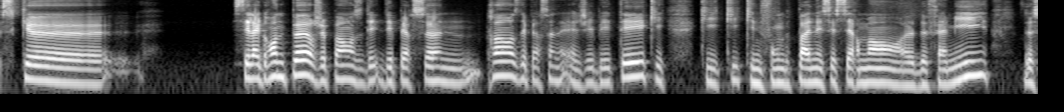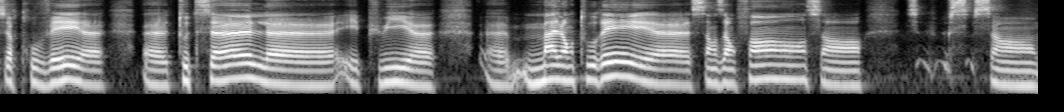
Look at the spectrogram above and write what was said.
ce que. C'est la grande peur, je pense, des, des personnes trans, des personnes LGBT qui, qui, qui- qui ne fondent pas nécessairement euh, de famille, de se retrouver euh, euh, toutes seules euh, et puis mal entourées, euh, sans enfants, sans, sans,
